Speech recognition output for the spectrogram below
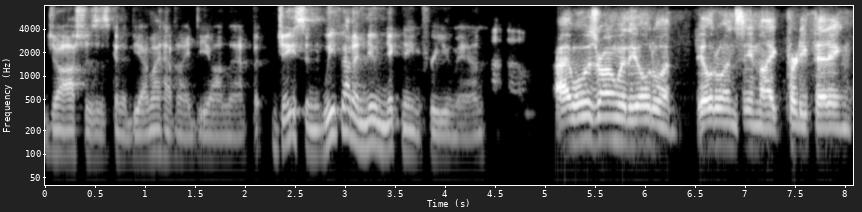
Josh's is going to be. I might have an idea on that. But Jason, we've got a new nickname for you, man. Uh-oh. All right, what was wrong with the old one? The old one seemed like pretty fitting.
